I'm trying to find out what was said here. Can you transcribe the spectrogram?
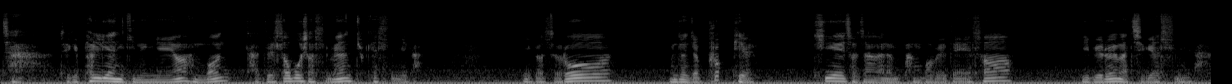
자 되게 편리한 기능이에요. 한번 다들 써보셨으면 좋겠습니다. 이것으로 운전자 프로필 키에 저장하는 방법에 대해서 리뷰를 마치겠습니다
